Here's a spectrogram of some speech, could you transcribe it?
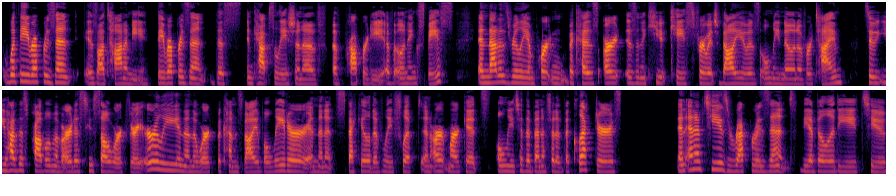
what they represent is autonomy. They represent this encapsulation of, of property, of owning space. And that is really important because art is an acute case for which value is only known over time. So you have this problem of artists who sell work very early and then the work becomes valuable later and then it's speculatively flipped in art markets only to the benefit of the collectors. And NFTs represent the ability to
